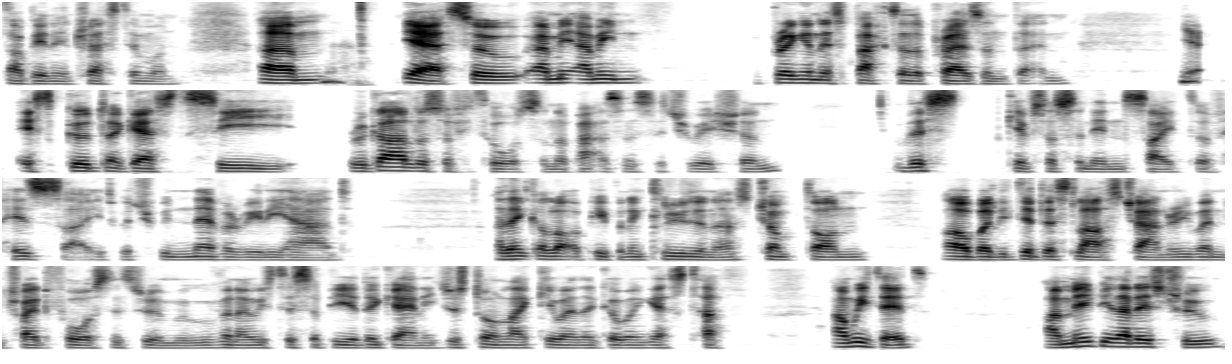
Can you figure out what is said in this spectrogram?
that'll be an interesting one. Um, yeah. So I mean, I mean, bringing this back to the present, then. Yeah. It's good, I guess, to see, regardless of your thoughts on the Paterson situation, this gives us an insight of his side, which we never really had. I think a lot of people, including us, jumped on. Oh, well, he did this last January when he tried forcing through a move, and now he's disappeared again. He just don't like it when the going gets tough, and we did. And maybe that is true.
